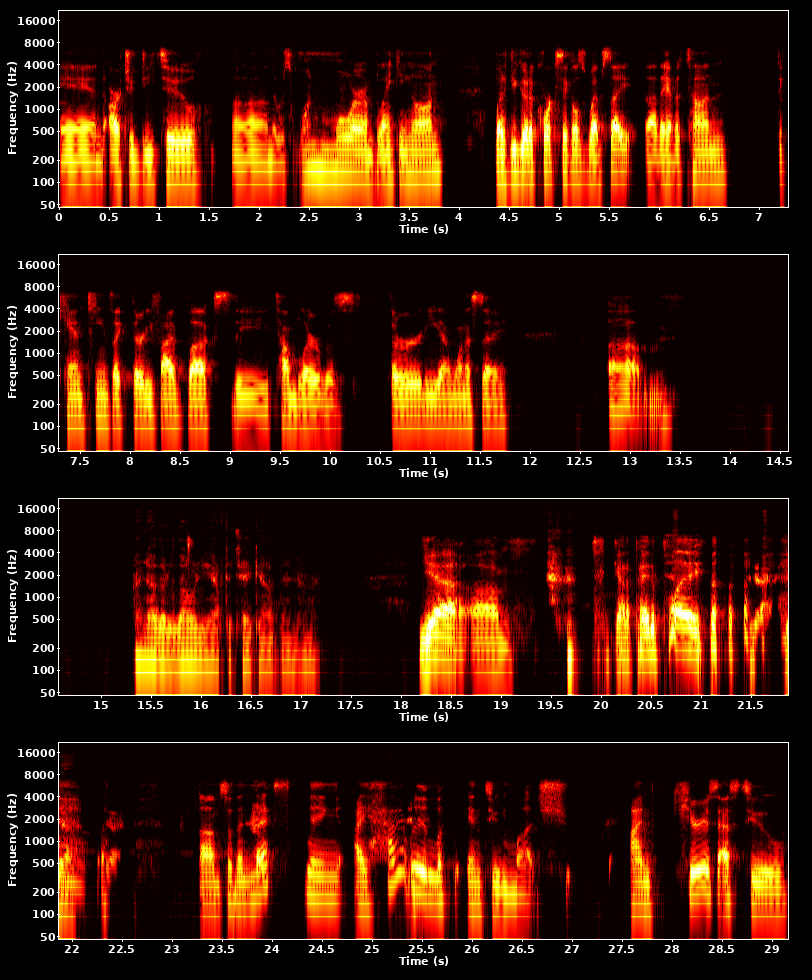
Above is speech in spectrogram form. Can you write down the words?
And R2D2. Uh, there was one more I'm blanking on, but if you go to Corksicle's website, uh, they have a ton. The canteen's like 35 bucks. The tumbler was 30, I want to say. Um, Another loan you have to take out then, huh? yeah, um, gotta pay to play. Yeah. Um, so the next thing I haven't really looked into much. I'm curious as to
